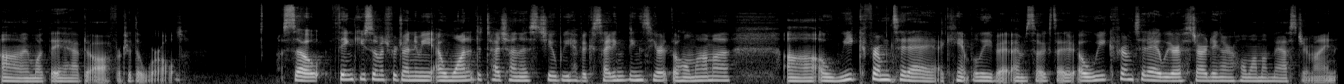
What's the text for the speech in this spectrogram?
uh, in what they have to offer to the world. So, thank you so much for joining me. I wanted to touch on this too. We have exciting things here at the Whole Mama. Uh, a week from today, I can't believe it. I'm so excited. A week from today, we are starting our Whole Mama Mastermind.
